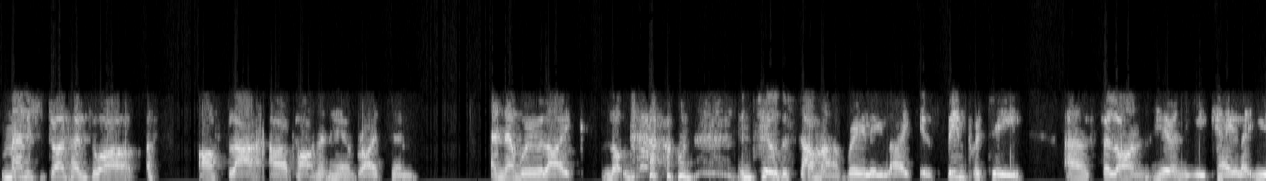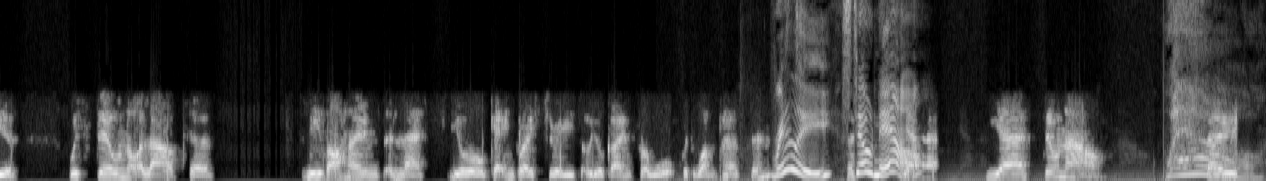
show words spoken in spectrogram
managed to drive home to our our flat, our apartment here in Brighton, and then we were like locked down until the summer. Really, like it's been pretty uh, full on here in the UK. Like you, we're still not allowed to leave our homes unless you're getting groceries or you're going for a walk with one person. Really? Still now? Yeah, yeah, still now. Wow. So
